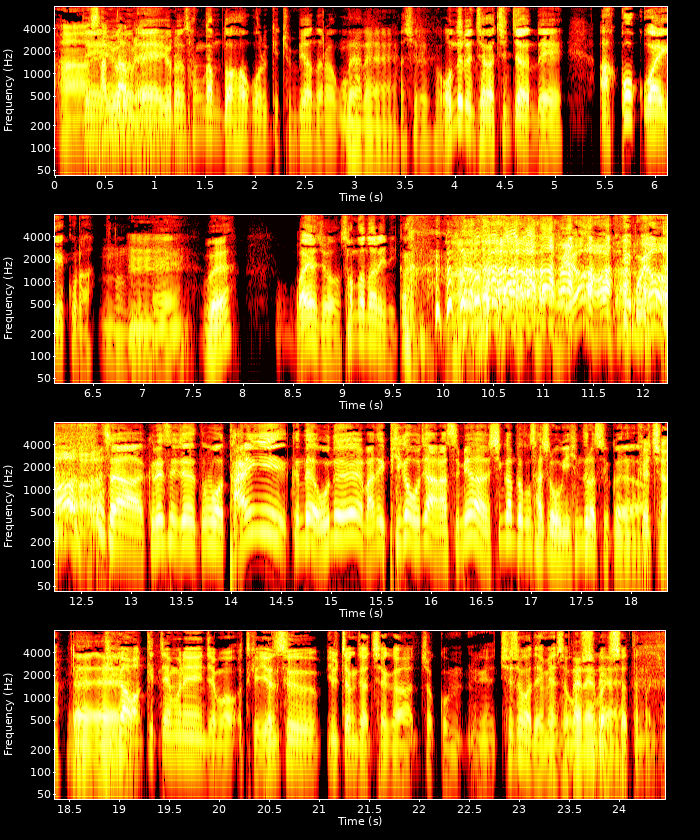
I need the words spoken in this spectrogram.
아, 네, 상담을 요런, 예, 해. 요런 상담도 하고 이렇게 준비하느라고 네네. 사실은 오늘은 제가 진짜 근데 아 꼭 와야겠구나. 음. 음. 네. 왜? 와야죠. 선거 날이니까. 뭐야? 그게 뭐야? 자, 그래서 이제 또뭐 다행히 근데 오늘 만약에 비가 오지 않았으면 신감독도 사실 오기 힘들었을 거예요. 그렇죠. 네, 네. 비가 왔기 때문에 이제 뭐 어떻게 연습 일정 자체가 조금 예, 취소가 되면서 올 네네네. 수가 있었던 거죠.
